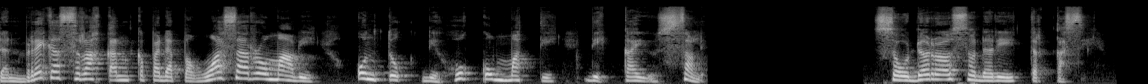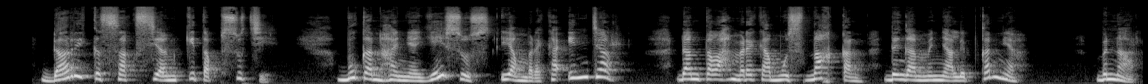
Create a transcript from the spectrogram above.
dan mereka serahkan kepada penguasa Romawi untuk dihukum mati di kayu salib. Saudara-saudari terkasih, dari kesaksian kitab suci, bukan hanya Yesus yang mereka incar dan telah mereka musnahkan dengan menyalibkannya. Benar,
